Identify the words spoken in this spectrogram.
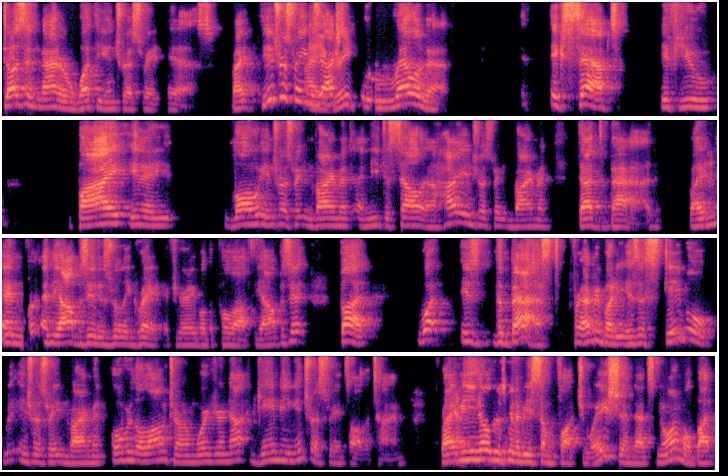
doesn't matter what the interest rate is, right? The interest rate is actually irrelevant, except if you buy in a low interest rate environment and need to sell in a high interest rate environment, that's bad, right? Mm-hmm. And and the opposite is really great if you're able to pull off the opposite. But what is the best for everybody is a stable interest rate environment over the long term where you're not gaming interest rates all the time right? I mean, you know, there's going to be some fluctuation. That's normal, but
